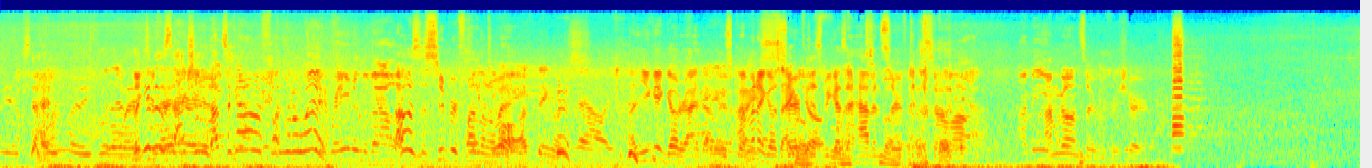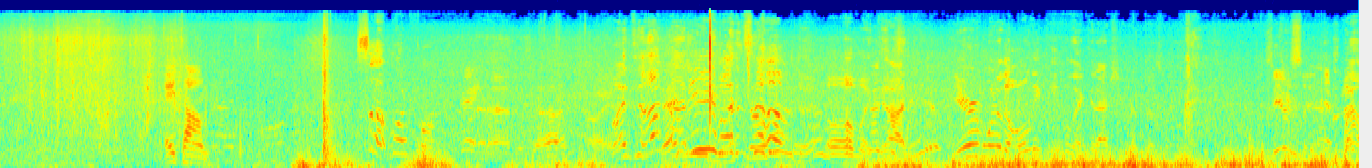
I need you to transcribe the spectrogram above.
Look at this, actually, that's a kind of a fun little wave. Rain in the valley. That was a super fun little wave. That thing was you could go ride that wave. I'm gonna go surf psycho. just because I haven't surfed in so long. I mean, I'm going surfing for sure. Hey, Tom. What's up, Marco? What's up, buddy? What's up? Oh my god. You're one of the only people that could actually rip those. Seriously. Well,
